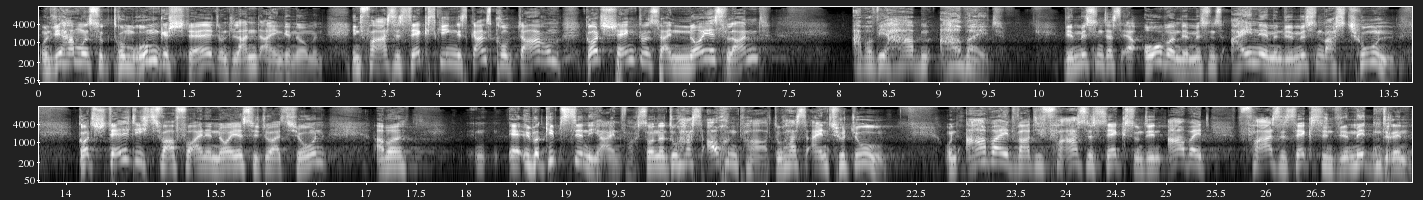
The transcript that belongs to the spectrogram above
Und wir haben uns drumherum gestellt und Land eingenommen. In Phase 6 ging es ganz grob darum, Gott schenkt uns ein neues Land, aber wir haben Arbeit. Wir müssen das erobern, wir müssen es einnehmen, wir müssen was tun. Gott stellt dich zwar vor eine neue Situation, aber er übergibt es dir nicht einfach, sondern du hast auch ein Part, du hast ein To-Do. Und Arbeit war die Phase 6 und in Arbeit Phase 6 sind wir mittendrin.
